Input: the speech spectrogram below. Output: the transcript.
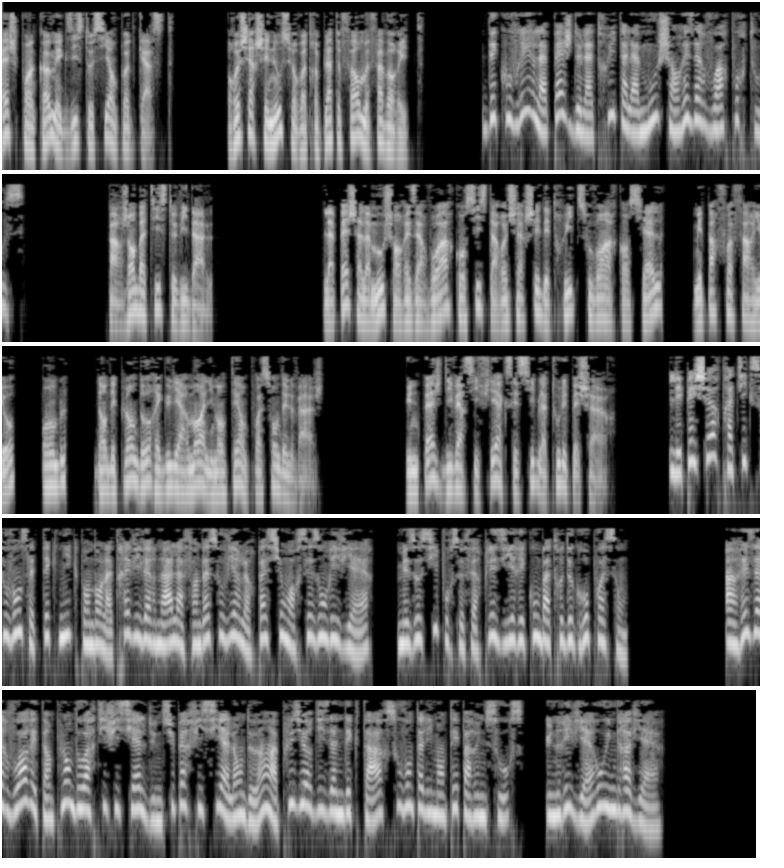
pêche.com existe aussi en podcast. Recherchez-nous sur votre plateforme favorite. Découvrir la pêche de la truite à la mouche en réservoir pour tous. Par Jean-Baptiste Vidal. La pêche à la mouche en réservoir consiste à rechercher des truites souvent arc-en-ciel, mais parfois fario, omble, dans des plans d'eau régulièrement alimentés en poissons d'élevage. Une pêche diversifiée accessible à tous les pêcheurs. Les pêcheurs pratiquent souvent cette technique pendant la trêve hivernale afin d'assouvir leur passion hors saison rivière, mais aussi pour se faire plaisir et combattre de gros poissons. Un réservoir est un plan d'eau artificiel d'une superficie allant de 1 à plusieurs dizaines d'hectares souvent alimenté par une source, une rivière ou une gravière.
